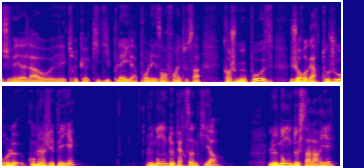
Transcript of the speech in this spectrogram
là aux les trucs kiddie play pour les enfants et tout ça. Quand je me pose, je regarde toujours le combien j'ai payé, le nombre de personnes qu'il y a, le nombre de salariés,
